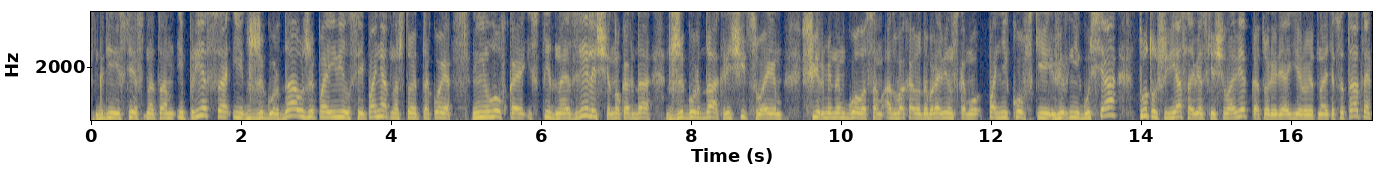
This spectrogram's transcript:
где, естественно, там и пресса, и Джигурда уже появился, и понятно, что это такое неловкое и стыдное зрелище, но когда Джигурда кричит своим фирменным голосом адвокату Добровинскому «Паниковский, верни гуся», тут уж я, советский человек, который реагирует на эти цитаты,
